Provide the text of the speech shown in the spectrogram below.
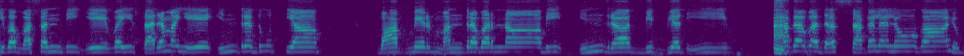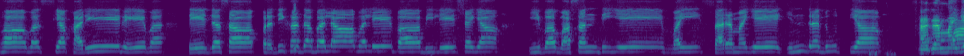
ഇവ വസന്തി ഏ വൈ സരമയേ ഇന്ദ്രദൂത്യാം वाग्भिर्मन्त्रवर्णाभि इन्द्राद्बिभ्यति भगवतः सकललोकानुभावस्य हरेरेव तेजसा प्रतिहतबलावलेपाभिलेशया इव वसन्ति ये वै सरमये इन्द्रदूत्या सरमय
